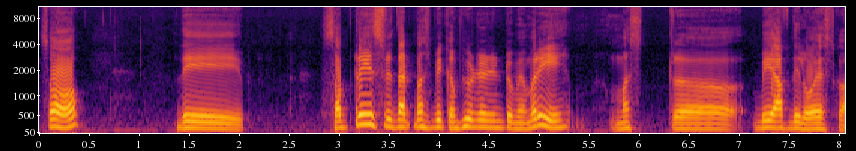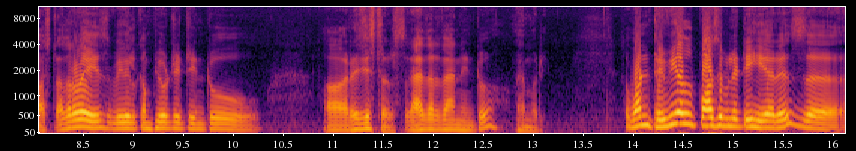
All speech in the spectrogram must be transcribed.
So, the subtrees that must be computed into memory must uh, be of the lowest cost otherwise we will compute it into uh, registers rather than into memory. So, one trivial possibility here is uh,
